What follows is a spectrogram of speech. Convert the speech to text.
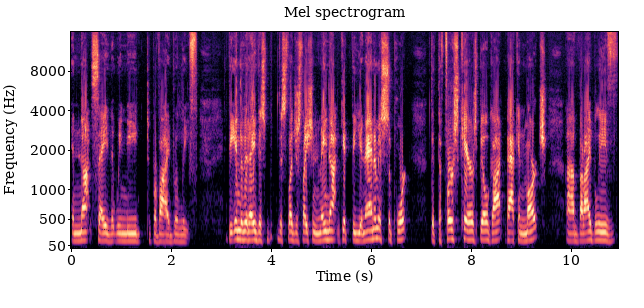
and not say that we need to provide relief. At the end of the day, this, this legislation may not get the unanimous support that the first CARES bill got back in March, uh, but I believe,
